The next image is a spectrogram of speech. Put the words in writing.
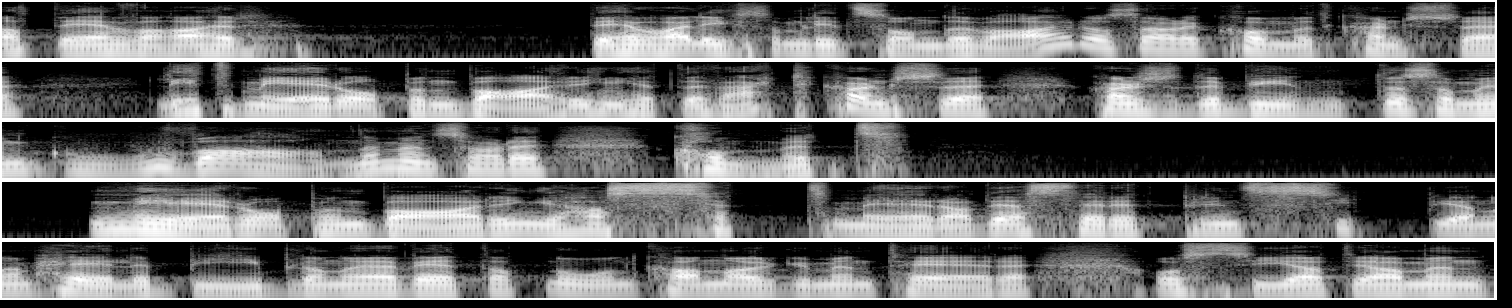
at det var, det var liksom litt sånn det var. Og så har det kommet kanskje litt mer åpenbaring etter hvert. Kanskje, kanskje, det begynte som en god vane, men så har det kommet mer åpenbaring. Jeg har sett mer av det. Jeg ser et prinsipp gjennom hele Bibelen. Og jeg vet at noen kan argumentere og si at ja, men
